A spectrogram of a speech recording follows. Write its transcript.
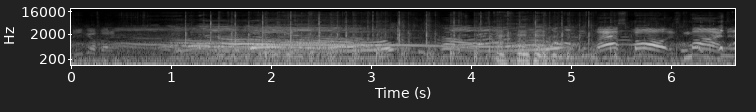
here you go, buddy. Oh. Oh. Oh. Last ball is mine. All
